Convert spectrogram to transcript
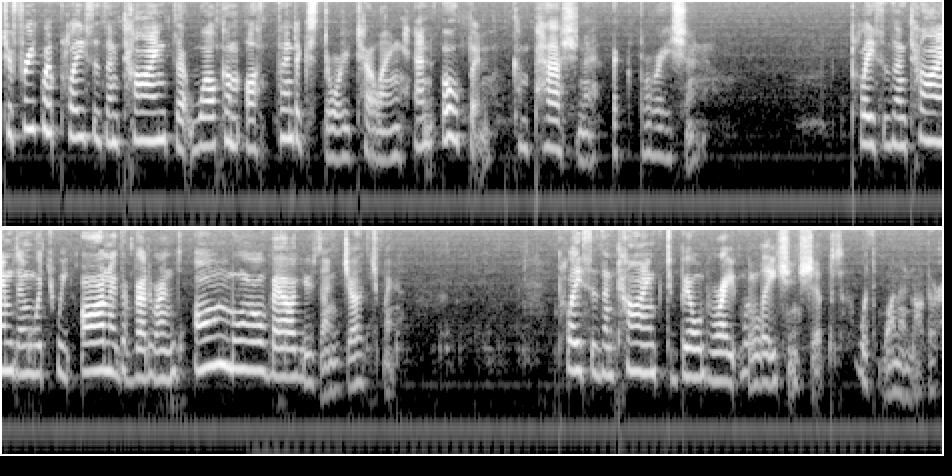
To frequent places and times that welcome authentic storytelling and open, compassionate exploration. Places and times in which we honor the veterans' own moral values and judgment. Places and times to build right relationships with one another.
